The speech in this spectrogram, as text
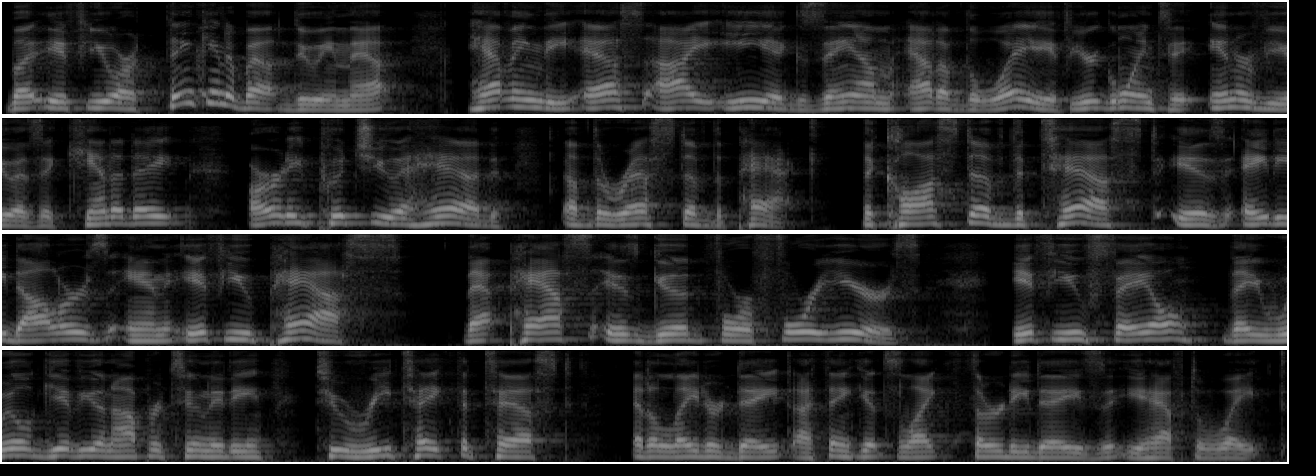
But if you are thinking about doing that, having the SIE exam out of the way, if you're going to interview as a candidate, already puts you ahead of the rest of the pack. The cost of the test is $80, and if you pass, that pass is good for four years. If you fail, they will give you an opportunity to retake the test at a later date. I think it's like 30 days that you have to wait.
